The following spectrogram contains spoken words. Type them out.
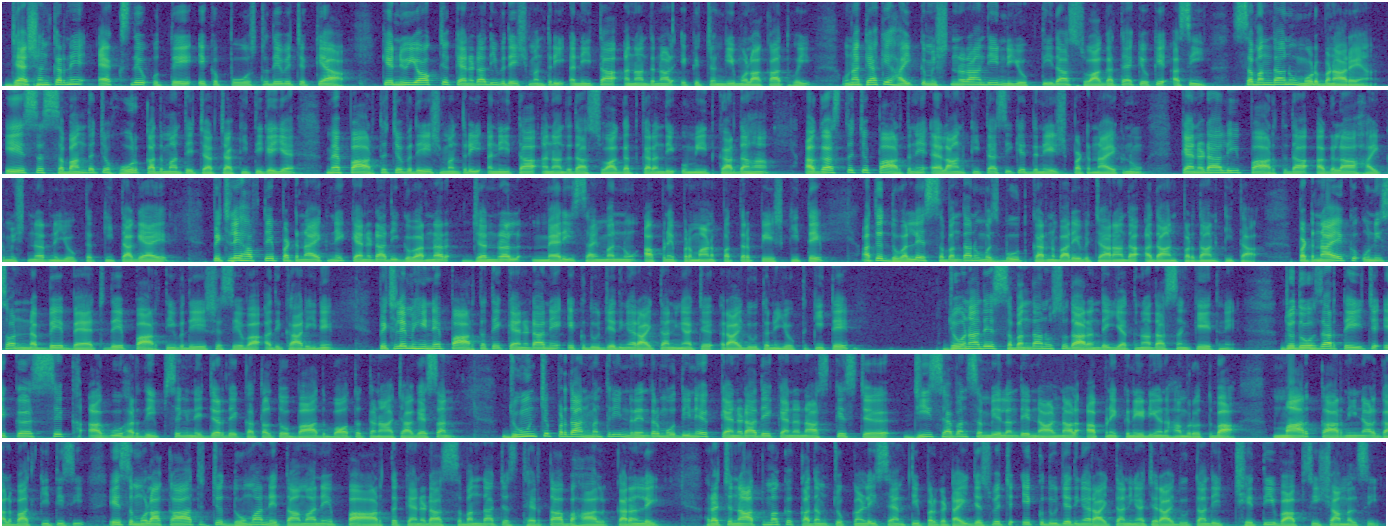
ਜੈਸ਼ੰਕਰ ਨੇ ਐਕਸ ਦੇ ਉੱਤੇ ਇੱਕ ਪੋਸਟ ਦੇ ਵਿੱਚ ਕਿਹਾ ਕਿ ਨਿਊਯਾਰਕ 'ਚ ਕੈਨੇਡਾ ਦੀ ਵਿਦੇਸ਼ ਮੰਤਰੀ ਅਨੀਤਾ ਆਨੰਦ ਨਾਲ ਇੱਕ ਚੰਗੀ ਮੁਲਾਕਾਤ ਹੋਈ। ਉਹਨਾਂ ਕਿਹਾ ਕਿ ਹਾਈ ਕਮਿਸ਼ਨਰਾਂ ਦੀ ਨਿਯੁਕਤੀ ਦਾ ਸਵਾਗਤ ਹੈ ਕਿਉਂਕਿ ਅਸੀਂ ਸਬੰਧਾਂ ਨੂੰ ਮੁੜ ਬਣਾ ਰਹੇ ਹਾਂ। ਇਸ ਸਬੰਧ 'ਚ ਹੋਰ ਕਦਮਾਂ ਤੇ ਚਰਚਾ ਕੀਤੀ ਗਈ ਹੈ। ਮੈਂ ਭਾਰਤ 'ਚ ਵਿਦੇਸ਼ ਮੰਤਰੀ ਅਨੀਤਾ ਆਨੰਦ ਦਾ ਸਵਾਗਤ ਕਰਨ ਦੀ ਉਮੀਦ ਕਰਦਾ ਹਾਂ। ਅਗਸਤ 'ਚ ਭਾਰਤ ਨੇ ਐਲਾਨ ਕੀਤਾ ਸੀ ਕਿ ਦਿਨੇਸ਼ ਪਟਨਾਇਕ ਨੂੰ ਕੈਨੇਡਾ ਲਈ ਭਾਰਤ ਦਾ ਅਗਲਾ ਹਾਈ ਕਮਿਸ਼ਨਰ ਨਿਯੁਕਤ ਕੀਤਾ ਗਿਆ ਹੈ ਪਿਛਲੇ ਹਫ਼ਤੇ ਪਟਨਾਇਕ ਨੇ ਕੈਨੇਡਾ ਦੀ ਗਵਰਨਰ ਜਨਰਲ ਮੈਰੀ ਸਾਈਮਨ ਨੂੰ ਆਪਣੇ ਪ੍ਰਮਾਣ ਪੱਤਰ ਪੇਸ਼ ਕੀਤੇ ਅਤੇ ਦੁਵੱਲੇ ਸਬੰਧਾਂ ਨੂੰ ਮਜ਼ਬੂਤ ਕਰਨ ਬਾਰੇ ਵਿਚਾਰਾਂ ਦਾ ਆਦਾਨ-ਪ੍ਰਦਾਨ ਕੀਤਾ। ਪਟਨਾਇਕ 1990 ਬੈਚ ਦੇ ਭਾਰਤੀ ਵਿਦੇਸ਼ ਸੇਵਾ ਅਧਿਕਾਰੀ ਨੇ ਪਿਛਲੇ ਮਹੀਨੇ ਭਾਰਤ ਅਤੇ ਕੈਨੇਡਾ ਨੇ ਇੱਕ ਦੂਜੇ ਦੀਆਂ ਰਾਜਧਾਨੀਆਂ 'ਚ ਰਾਜਦੂਤ ਨਿਯੁਕਤ ਕੀਤੇ। ਜੋ ਉਹਨਾਂ ਦੇ ਸਬੰਧਾਂ ਨੂੰ ਸੁਧਾਰਨ ਦੇ ਯਤਨਾਂ ਦਾ ਸੰਕੇਤ ਨੇ। ਜੋ 2023 ਚ ਇੱਕ ਸਿੱਖ ਆਗੂ ਹਰਦੀਪ ਸਿੰਘ ਨਿੱਜਰ ਦੇ ਕਤਲ ਤੋਂ ਬਾਅਦ ਬਹੁਤ ਤਣਾਅ 'ਚ ਆ ਗਏ ਸਨ। ਜੂਨ ਚ ਪ੍ਰਧਾਨ ਮੰਤਰੀ ਨਰਿੰਦਰ ਮੋਦੀ ਨੇ ਕੈਨੇਡਾ ਦੇ ਕੈਨਾਨਾਸਕਿਸ ਚ G7 ਸੰਮੇਲਨ ਦੇ ਨਾਲ-ਨਾਲ ਆਪਣੇ ਕੈਨੇਡੀਅਨ ਹਮਰੁਤਬਾ ਮਾਰਕ ਕਾਰਨੀ ਨਾਲ ਗੱਲਬਾਤ ਕੀਤੀ ਸੀ। ਇਸ ਮੁਲਾਕਾਤ 'ਚ ਦੋਵਾਂ ਨੇਤਾਵਾਂ ਨੇ ਭਾਰਤ ਕੈਨੇਡਾ ਸਬੰਧਾਂ 'ਚ ਸਥਿਰਤਾ ਬਹਾਲ ਕਰਨ ਲਈ ਰਚਨਾਤਮਕ ਕਦਮ ਚੁੱਕਣ ਲਈ ਸਹਿਮਤੀ ਪ੍ਰਗਟਾਈ, ਜਿਸ ਵਿੱਚ ਇੱਕ ਦੂਜੇ ਦੀਆਂ ਰਾਜਧਾਨੀਆਂ 'ਚ ਰਾਜਦੂਤਾਂ ਦੀ ਛੇਤੀ ਵਾਪਸੀ ਸ਼ਾਮਲ ਸੀ।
